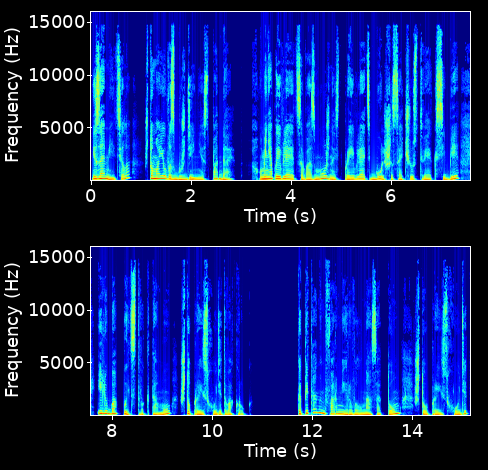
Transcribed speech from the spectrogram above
и заметила, что мое возбуждение спадает. У меня появляется возможность проявлять больше сочувствия к себе и любопытства к тому, что происходит вокруг. Капитан информировал нас о том, что происходит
